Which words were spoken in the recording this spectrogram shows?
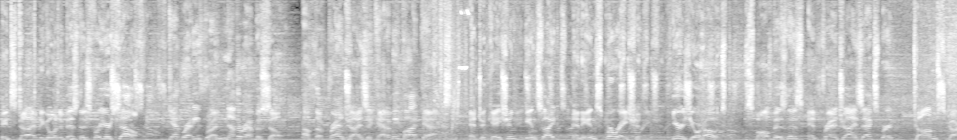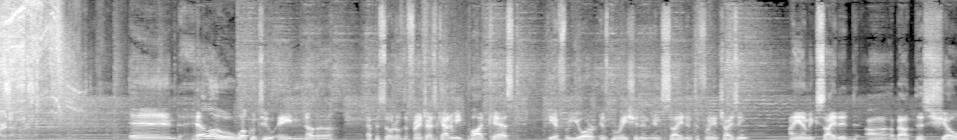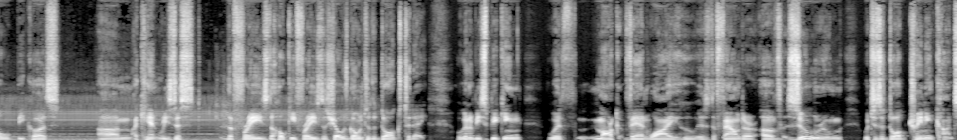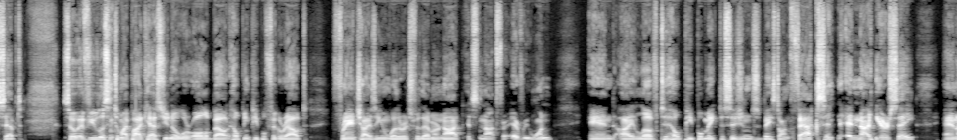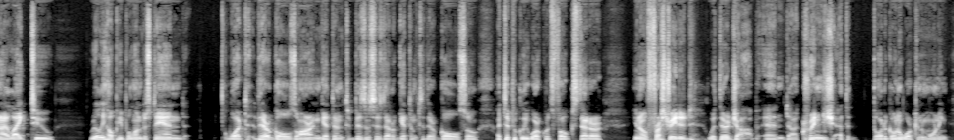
It's time to go into business for yourself. Get ready for another episode of the Franchise Academy podcast education, insight, and inspiration. Here's your host, small business and franchise expert, Tom Scarda. And hello, welcome to another episode of the Franchise Academy podcast. Here for your inspiration and insight into franchising. I am excited uh, about this show because um, I can't resist the phrase, the hokey phrase, the show is going to the dogs today. We're going to be speaking with Mark Van Wye, who is the founder of Zoom Room, which is a dog training concept. So if you listen to my podcast, you know we're all about helping people figure out franchising and whether it's for them or not. It's not for everyone. And I love to help people make decisions based on facts and, and not hearsay. And I like to really help people understand what their goals are and get them to businesses that'll get them to their goals. So I typically work with folks that are, you know, frustrated with their job and uh, cringe at the thought of going to work in the morning.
